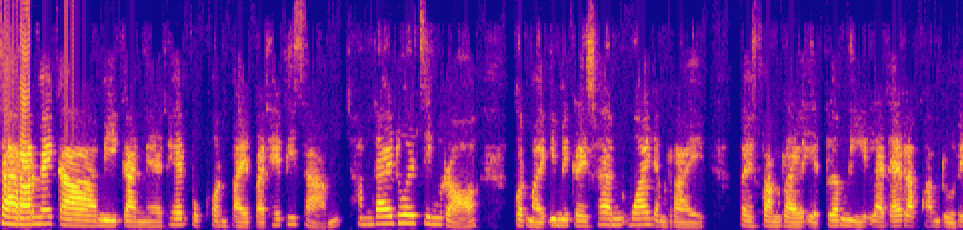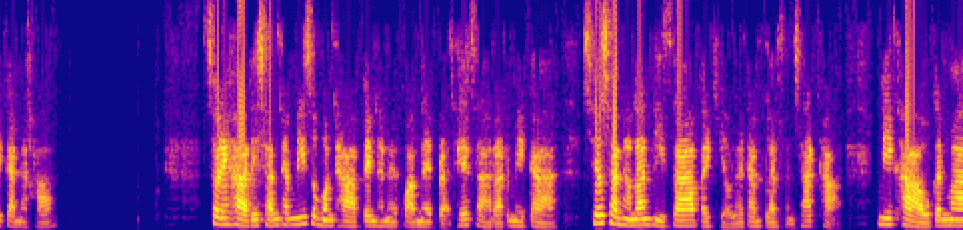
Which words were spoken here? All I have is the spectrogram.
สหรัฐอเมริกามีการเนรเทศบุคคลไปประเทศที่ 3ทำได้ด้วยจริงหรอ กฎหมายอิมิเกรชันว่าอย่างไร ไปฟังรายละเอียดเรื่องนี้และได้รับความรู้ด้วยกันนะคะ สวัสดีค่ะ ดิฉันแทมมี่สมนทาเป็นทนายความในประเทศสหรัฐอเมริกา เชี่ยวชาญทางด้านวีซ่าใบเขียวและการแปลงสัญชาติค่ะ มีข่าวกันมา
